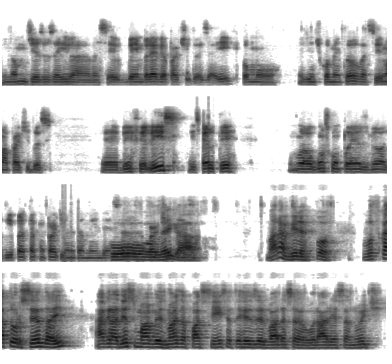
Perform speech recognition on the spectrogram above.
em nome de Jesus aí, vai ser bem breve a parte 2 aí. Como a gente comentou, vai ser uma parte 2 é, bem feliz. Espero ter alguns companheiros meus aqui para estar tá compartilhando também dessa. Pô, legal. Maravilha. Pô, vou ficar torcendo aí. Agradeço uma vez mais a paciência ter reservado essa horário essa noite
